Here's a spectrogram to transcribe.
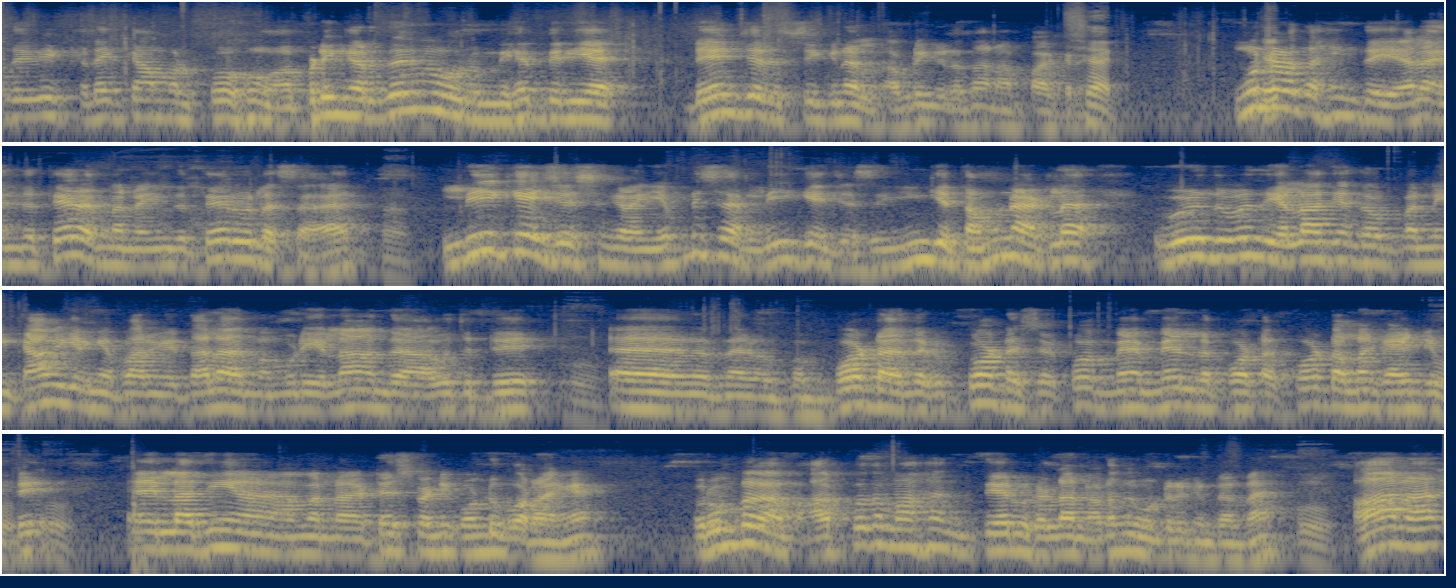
உதவி கிடைக்காமல் போகும் அப்படிங்கிறது ஒரு மிகப்பெரிய டேஞ்சர் சிக்னல் அப்படிங்கறத நான் பாக்குறேன் சரி மூன்றாவதாக இந்த இந்த தேர்வு இந்த தேர்வுல சார் லீக்கேஜஸ்ங்கிறாங்க எப்படி சார் லீக்கேஜஸ் இங்க தமிழ்நாட்டுல விழுந்து விழுந்து எல்லாத்தையும் இந்த பண்ணி காமிக்கிறீங்க பாருங்க. தலை முடியெல்லாம் அந்த அவுத்துட்டு போட்ட அந்த கோட்டை ச- கோ- மே- மேல்ல போட்ட கோட்டெல்லாம் கழட்டி விட்டு எல்லாத்தையும் டெஸ்ட் பண்ணி கொண்டு போறாங்க. ரொம்ப அற்புதமாக அந்த தேர்வுகள்லாம் நடந்து கொண்டிருக்கின்றன. ஆனால்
